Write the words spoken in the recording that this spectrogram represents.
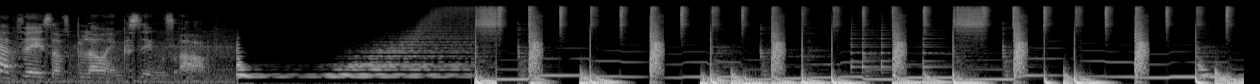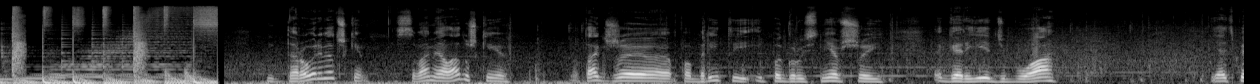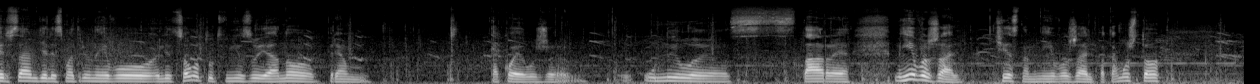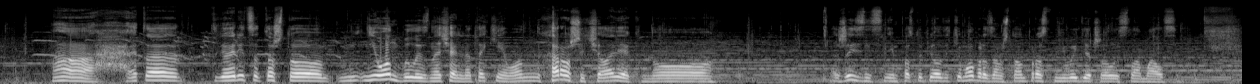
have ways of blowing things up. Здорово, ребятушки! С вами Оладушки, а также побритый и погрустневший Гарье Дюбуа. Я теперь в самом деле смотрю на его лицо вот тут внизу, и оно прям такое уже унылое, старое. Мне его жаль, честно, мне его жаль, потому что а, это говорится то, что не он был изначально таким, он хороший человек, но жизнь с ним поступила таким образом, что он просто не выдержал и сломался.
